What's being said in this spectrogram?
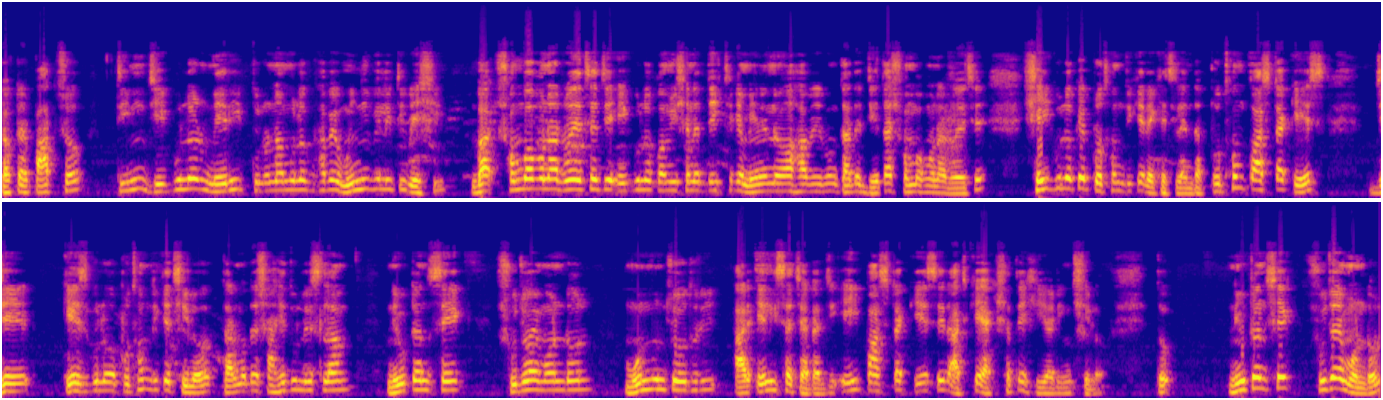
ডক্টর পাত্র তিনি যেগুলোর মেরিট তুলনামূলকভাবে উইনিবিলিটি বেশি বা সম্ভাবনা রয়েছে যে এগুলো কমিশনের দিক থেকে মেনে নেওয়া হবে এবং তাদের জেতার সম্ভাবনা রয়েছে, সেইগুলোকে প্রথম দিকে রেখেছিলেন। তা প্রথম পাঁচটা কেস যে কেসগুলো প্রথম দিকে ছিল, তার মধ্যে শাহিদুল ইসলাম, নিউটন শেখ, সুজয় মণ্ডল, মুনমুন চৌধুরী আর এলিসা চ্যাটার্জি। এই পাঁচটা কেসের আজকে একসাথে হিয়ারিং ছিল। তো নিউটন শেখ, সুজয় মণ্ডল,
